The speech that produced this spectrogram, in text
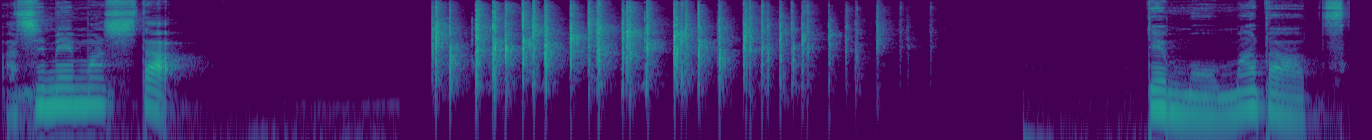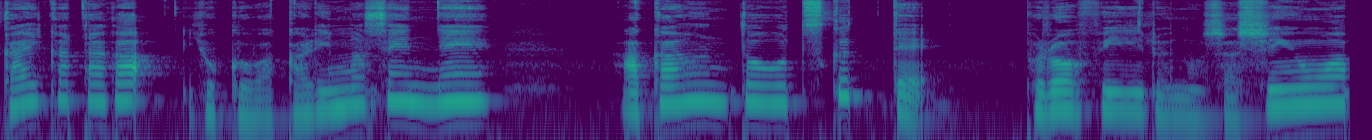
始めました。でもまだ使い方がよくわかりませんね。アカウントを作ってプロフィールの写真をアッ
